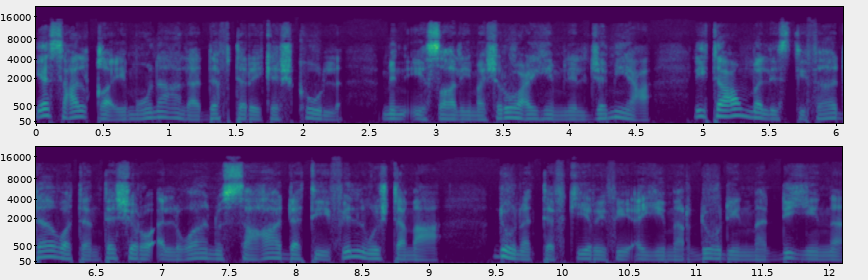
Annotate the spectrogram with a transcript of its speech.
يسعى القائمون على دفتر كشكول من إيصال مشروعهم للجميع لتعم الاستفادة وتنتشر ألوان السعادة في المجتمع دون التفكير في أي مردود مادي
